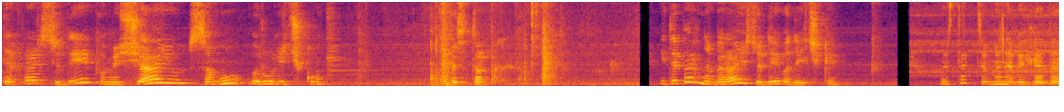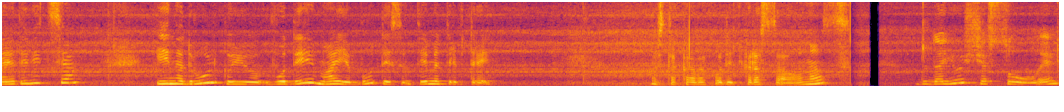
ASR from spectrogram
тепер сюди поміщаю саму рулечку. Ось так. І тепер набираю сюди водички. Ось так це в мене виглядає, дивіться. І над рулькою води має бути сантиметрів 3. Ось така виходить краса у нас. Додаю ще соли.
